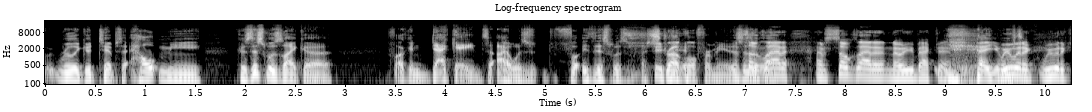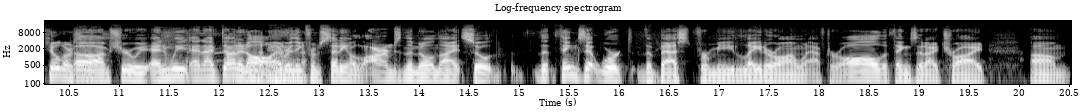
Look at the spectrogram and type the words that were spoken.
really good tips that help me because this was like a fucking decades. I was this was a struggle for me. This I'm so glad. like, I'm so glad I didn't know you back then. Yeah, you we would have we would have killed ourselves. Oh, I'm sure we and we and I've done it all. Everything from setting alarms in the middle of the night. So the things that worked the best for me later on, after all the things that I tried, um,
